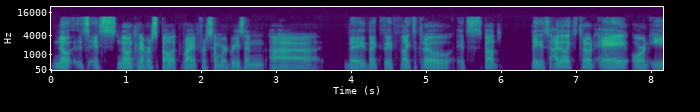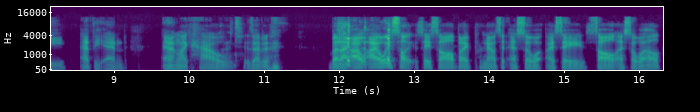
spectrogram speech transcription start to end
No, it's it's no one can ever spell it right for some weird reason. Uh, they like they like to throw it's spelled. They either like to throw an A or an E at the end, and I'm like, how What? is that? A... But I, I I always say Saul, but I pronounce it S O. I say Saul S O L.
